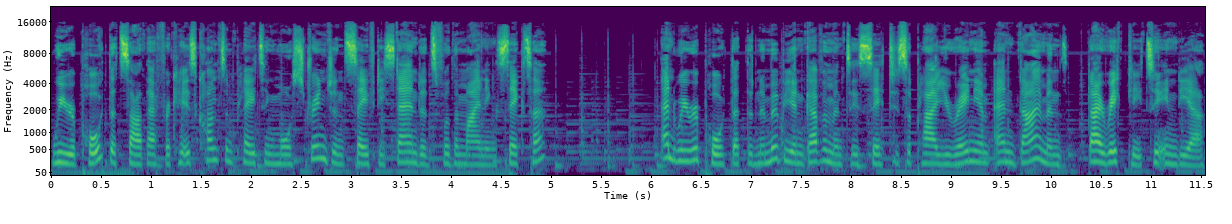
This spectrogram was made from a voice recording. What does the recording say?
We report that South Africa is contemplating more stringent safety standards for the mining sector. And we report that the Namibian government is set to supply uranium and diamonds directly to India.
